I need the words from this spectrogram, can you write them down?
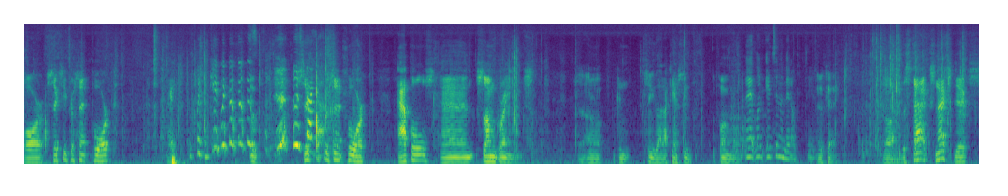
are 60% pork, hey, Ooh. Who's back up? 60% pork, apples, and some grains. So I don't know if you can see that. I can't see the phone. It look it's in the middle Yeah. Okay. Uh, the stack snack sticks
